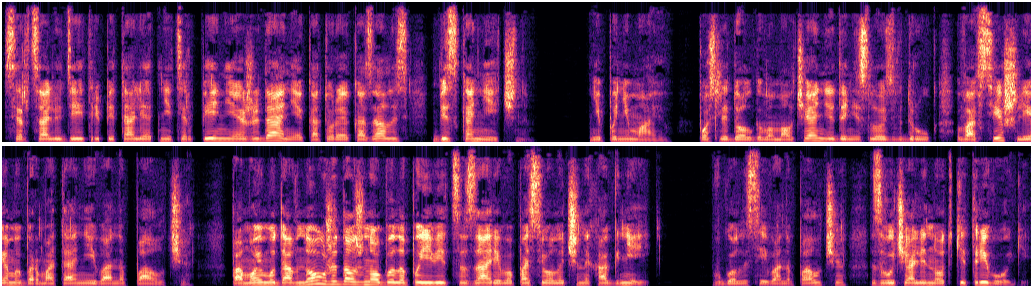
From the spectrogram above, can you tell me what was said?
Сердца людей трепетали от нетерпения и ожидания, которое казалось бесконечным. «Не понимаю», — после долгого молчания донеслось вдруг во все шлемы бормотания Ивана Палча. По-моему, давно уже должно было появиться зарево поселочных огней. В голосе Ивана Павловича звучали нотки тревоги.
